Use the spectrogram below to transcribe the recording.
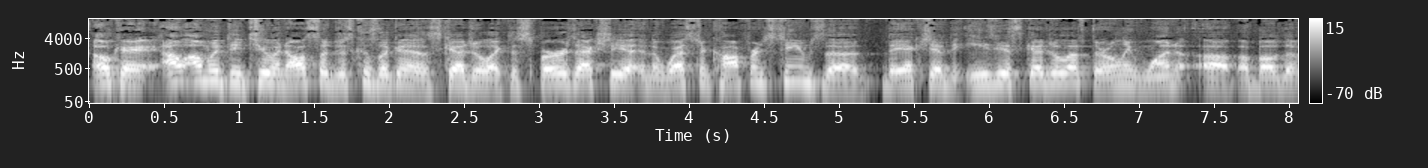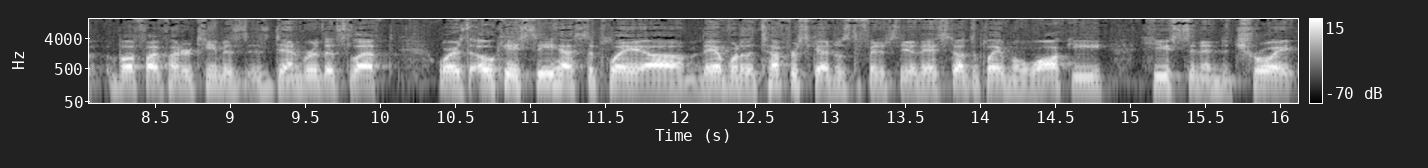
Okay, I'm with you too, and also just because looking at the schedule, like the Spurs actually in the Western Conference teams, the they actually have the easiest schedule left. They're only one uh, above the above 500 team is, is, Denver that's left, whereas OKC has to play. Um, they have one of the tougher schedules to finish the year. They still have to play Milwaukee, Houston, and Detroit.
